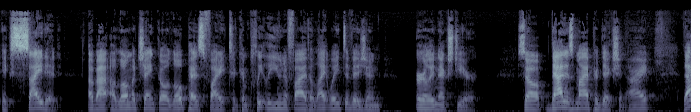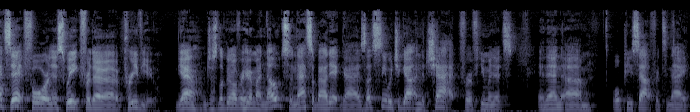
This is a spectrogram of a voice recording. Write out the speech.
excited about a Lomachenko Lopez fight to completely unify the lightweight division early next year. So that is my prediction. All right. That's it for this week for the preview. Yeah, I'm just looking over here my notes, and that's about it, guys. Let's see what you got in the chat for a few minutes. And then um, we'll peace out for tonight.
